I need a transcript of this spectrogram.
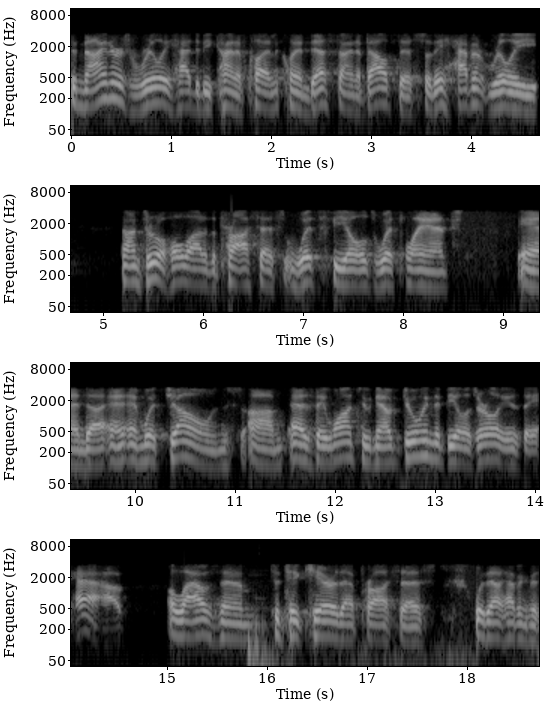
the Niners really had to be kind of clandestine about this. So they haven't really gone through a whole lot of the process with Fields, with Lance, and uh, and, and with Jones um, as they want to. Now, doing the deal as early as they have allows them to take care of that process without having to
